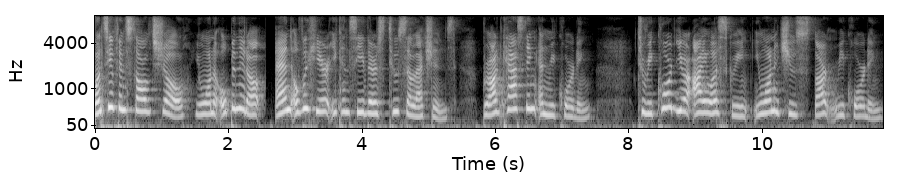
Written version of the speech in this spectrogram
Once you've installed Shou, you want to open it up and over here you can see there's two selections, broadcasting and recording. To record your iOS screen, you want to choose start recording.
